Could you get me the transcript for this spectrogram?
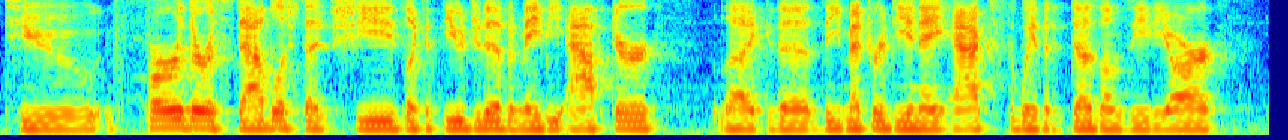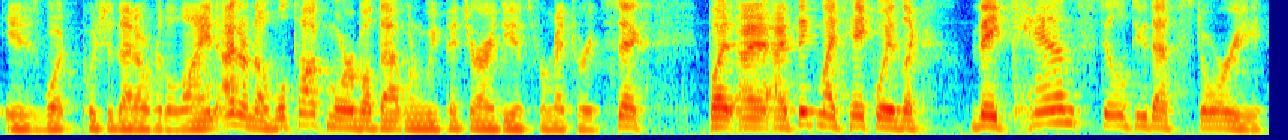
to further establish that she's like a fugitive, and maybe after like the the Metroid DNA acts the way that it does on ZDR is what pushes that over the line. I don't know. We'll talk more about that when we pitch our ideas for Metroid Six. But I, I think my takeaway is like they can still do that story,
